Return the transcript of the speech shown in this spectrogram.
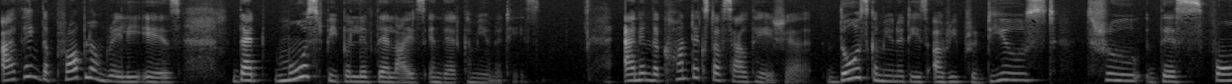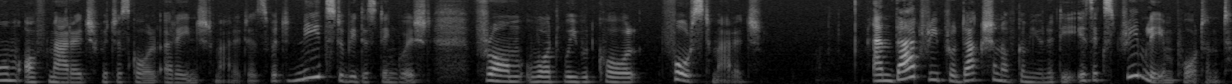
I think the problem really is that most people live their lives in their communities. And in the context of South Asia, those communities are reproduced through this form of marriage, which is called arranged marriages, which needs to be distinguished from what we would call forced marriage. And that reproduction of community is extremely important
